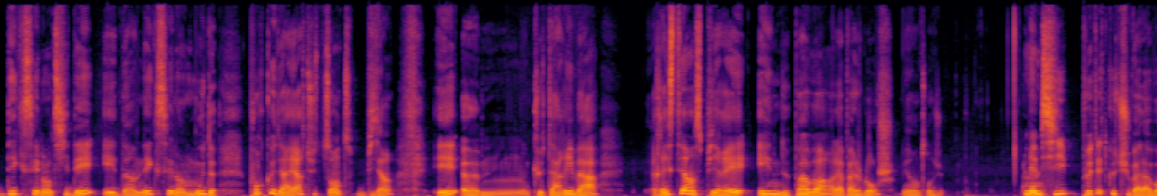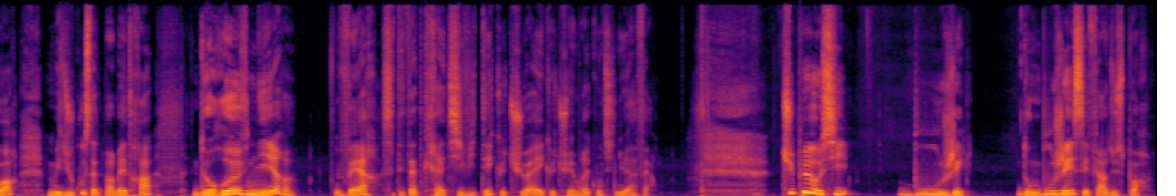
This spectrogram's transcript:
d'excellentes idées et d'un excellent mood pour que derrière tu te sentes bien et euh, que tu arrives à rester inspiré et ne pas avoir la page blanche, bien entendu. Même si peut-être que tu vas l'avoir, mais du coup ça te permettra de revenir vers cet état de créativité que tu as et que tu aimerais continuer à faire. Tu peux aussi bouger. Donc bouger, c'est faire du sport.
